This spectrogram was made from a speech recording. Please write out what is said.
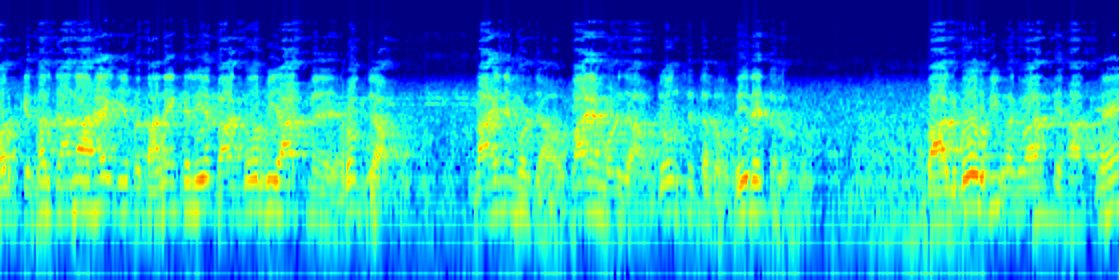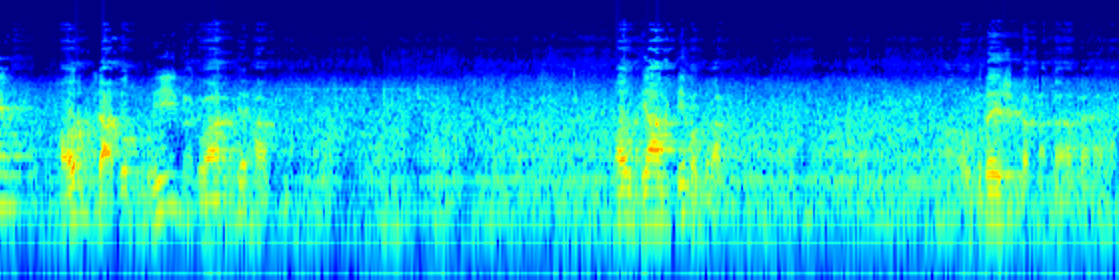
और किधर जाना है ये बताने के लिए बागडोर भी हाथ में है। रुक जाओ। दाहिने मुड़ जाओ, बाएँ मुड़ जाओ, ज़ोर से चलो, धीरे चलो। बागडोर भी भगवान के हाथ में और चाबुक भी भगवान के हाथ में और ज्ञान की मुद्रा। उपदेश करना चाहते हैं।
